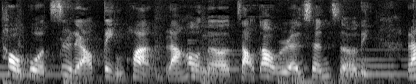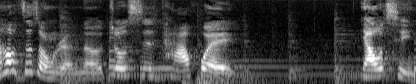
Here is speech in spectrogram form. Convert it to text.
透过治疗病患，然后呢找到人生哲理。然后这种人呢，就是他会邀请，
